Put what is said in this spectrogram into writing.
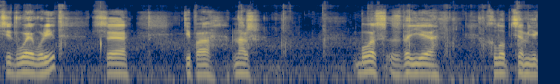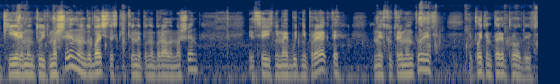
ці- двоє воріт, це типа наш бос здає хлопцям, які ремонтують машини. Ну, бачите, скільки вони понабирали машин. І це їхні майбутні проекти. Вони їх тут ремонтують і потім перепродають.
